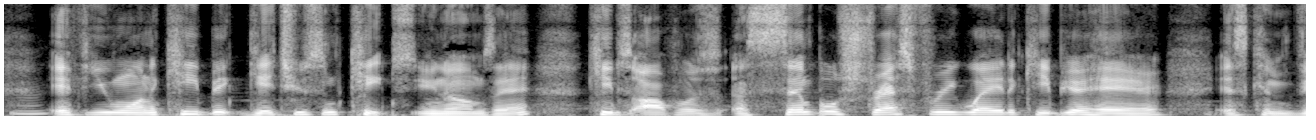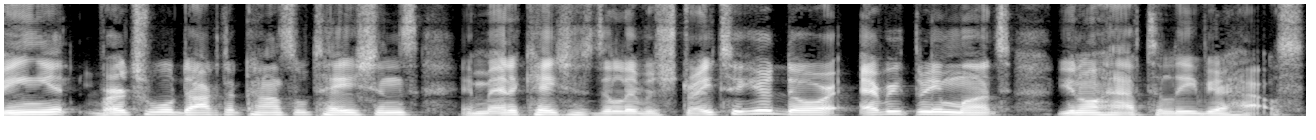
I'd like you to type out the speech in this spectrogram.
thinning, if you want to keep it, get you some Keeps. You know what I'm saying? Keeps offers a simple, stress-free way to keep your hair. It's convenient, virtual doctor consultations and medications delivered straight to your door every three months. You don't have to leave your house.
